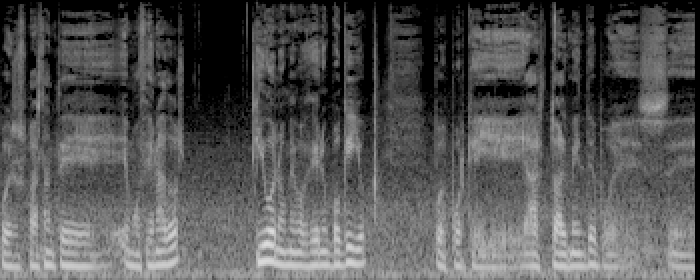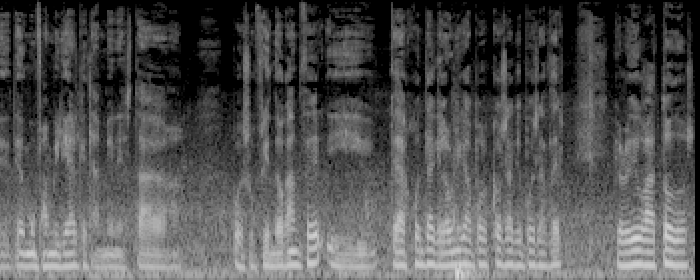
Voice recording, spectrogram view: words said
pues bastante emocionados. Y bueno, me emocioné un poquillo, pues porque actualmente pues eh, tengo un familiar que también está pues sufriendo cáncer y te das cuenta que la única cosa que puedes hacer, yo lo digo a todos,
